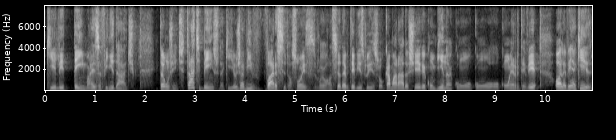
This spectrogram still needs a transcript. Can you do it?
que ele tem mais afinidade. Então, gente, trate bem isso daqui. Eu já vi várias situações, Loyola, você já deve ter visto isso. O camarada chega e combina com, com, com o RTV. Olha, vem aqui,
